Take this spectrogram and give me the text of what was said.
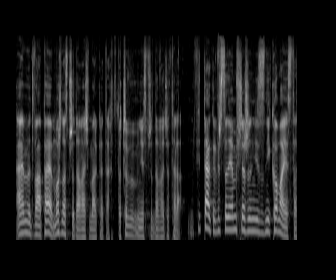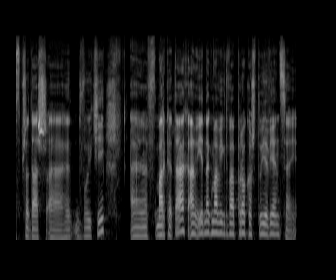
M2P można sprzedawać w marketach, to czemu nie sprzedawać Otela? Tak, wiesz co, ja myślę, że nie znikoma jest ta sprzedaż e, dwójki e, w marketach, a jednak Mavic 2 Pro kosztuje więcej,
